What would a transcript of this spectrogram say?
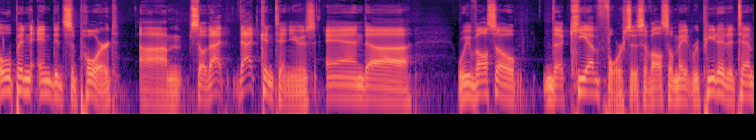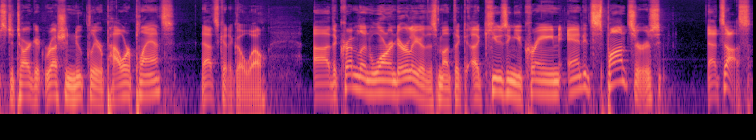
open ended support. Um, so that, that continues. And uh, we've also, the Kiev forces have also made repeated attempts to target Russian nuclear power plants. That's going to go well. Uh, the Kremlin warned earlier this month, ac- accusing Ukraine and its sponsors, that's us,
